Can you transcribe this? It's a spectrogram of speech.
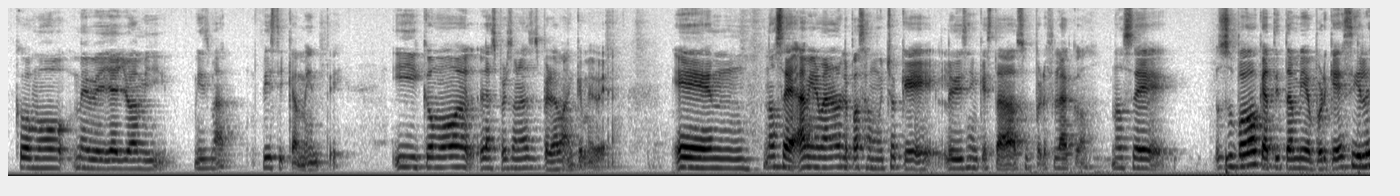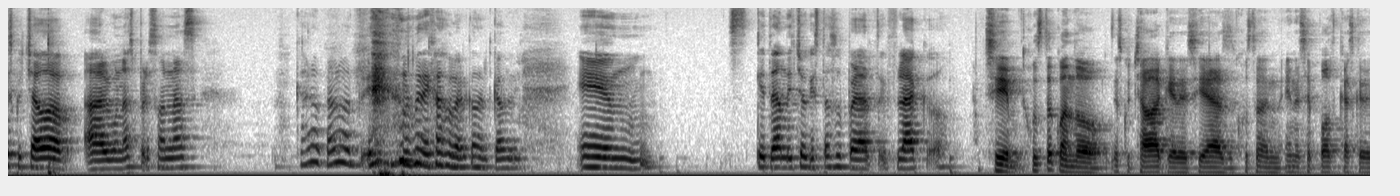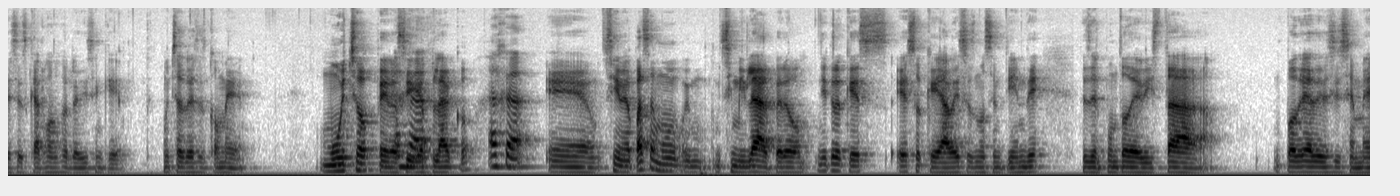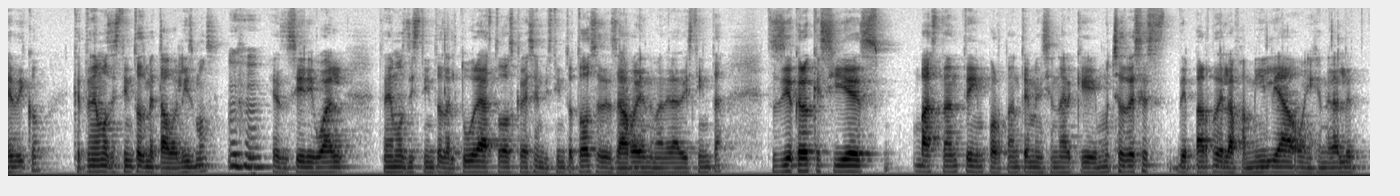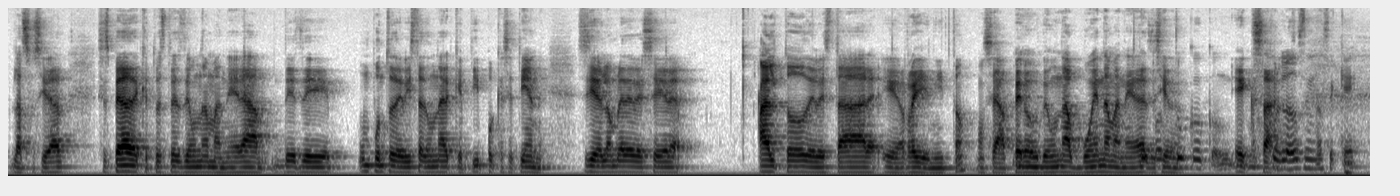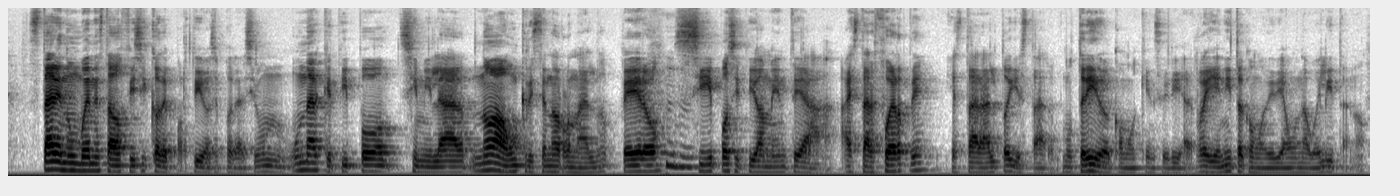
cómo me veía yo a mí misma físicamente y cómo las personas esperaban que me vean. Em, no sé, a mi hermano le pasa mucho que le dicen que está súper flaco. No sé, supongo que a ti también, porque sí le he escuchado a, algunas personas. Claro, cálmate, no me dejas jugar con el cable. Em, que te han dicho que está súper flaco. Sí, justo cuando escuchaba que decías, justo en, ese podcast que decías que a le dicen que muchas veces come mucho, pero sigue flaco. Ajá. Eh, sí, me pasa muy, similar, pero yo creo que es eso que a veces no se entiende desde el punto de vista, podría decirse médico, que tenemos distintos metabolismos, es decir, igual tenemos distintas alturas, todos crecen distinto, todos se desarrollan de manera distinta. Entonces yo creo que sí es bastante importante mencionar que muchas veces de parte de la familia o en general de la sociedad se espera de que tú estés de una manera desde un punto de vista de un arquetipo que se tiene. Es decir, el hombre debe ser alto, debe estar eh, rellenito, o sea, pero de una buena manera, es decir, con exacto. Y no sé qué. Estar en un buen estado físico deportivo, se podría decir, un, un arquetipo similar, no a un Cristiano Ronaldo, pero sí positivamente a, a estar fuerte estar alto y estar nutrido, como quien sería, rellenito, como diría una abuelita, ¿no?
